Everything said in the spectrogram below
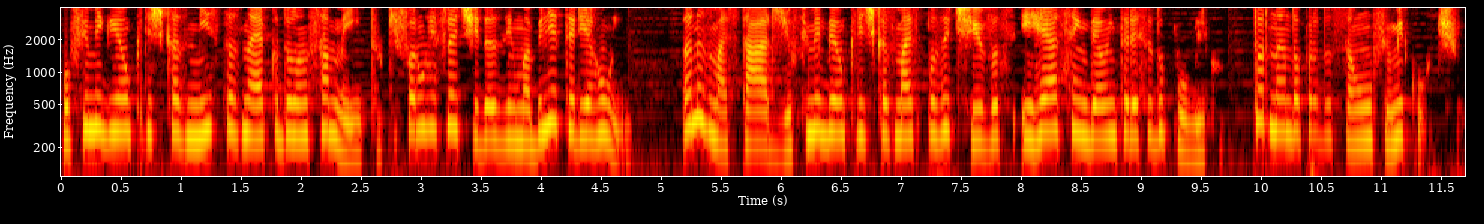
o filme ganhou críticas mistas na época do lançamento, que foram refletidas em uma bilheteria ruim. Anos mais tarde, o filme ganhou críticas mais positivas e reacendeu o interesse do público, tornando a produção um filme cult.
